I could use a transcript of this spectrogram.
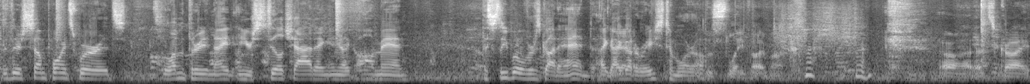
there's some points where it's 11:30 at night and you're still chatting and you're like, oh man, the sleepover's got to end. Like I got a race tomorrow. The sleepover. All right, that's great.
